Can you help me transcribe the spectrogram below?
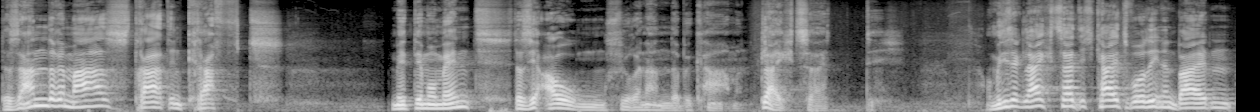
Das andere Maß trat in Kraft mit dem Moment, dass sie Augen füreinander bekamen, gleichzeitig. Und mit dieser Gleichzeitigkeit wurde ihnen beiden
